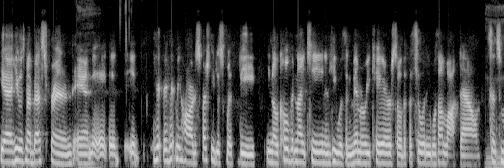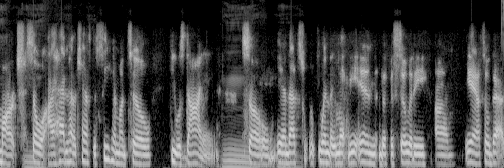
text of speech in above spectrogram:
yeah, he was my best friend. And it, it, it, hit, it hit me hard, especially just with the you know, COVID 19 and he was in memory care. So the facility was on lockdown mm. since March. Mm. So I hadn't had a chance to see him until he was dying. Mm. So, yeah, that's when they let me in the facility. Um, yeah, so that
